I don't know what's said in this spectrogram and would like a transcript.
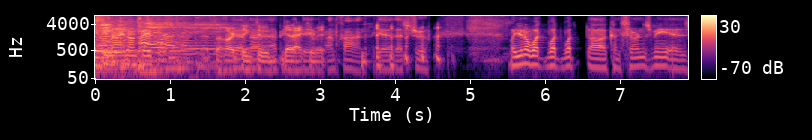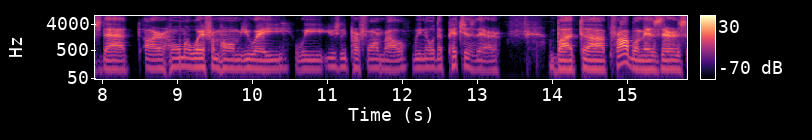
Sixty-nine on paper. That's a hard yeah, thing no, to get accurate. Khan. Yeah, that's true. well, you know what? What what uh, concerns me is that our home away from home UAE, we usually perform well. We know the pitch is there but uh, problem is there's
